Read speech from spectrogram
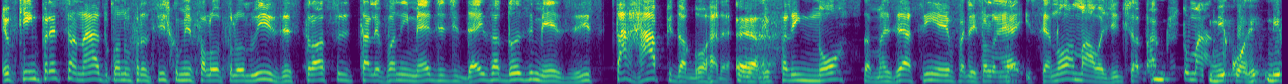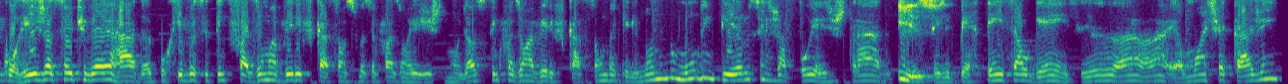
Eu fiquei impressionado quando o Francisco me falou, falou, Luiz, esse troço tá levando em média de 10 a 12 meses. Isso tá rápido agora. É. Eu falei, nossa, mas é assim. Eu falei, ele falou, é, isso é normal, a gente já tá acostumado. Me, corri, me corrija se eu tiver errado. É porque você tem que fazer uma verificação. Se você faz um registro mundial, você tem que fazer uma verificação daquele nome no mundo inteiro, se ele já foi registrado. Isso. Se ele pertence a alguém. Se, ah, ah, é uma checagem.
